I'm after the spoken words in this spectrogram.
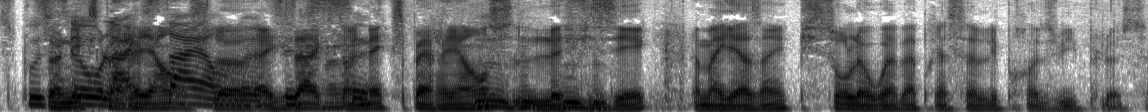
tu pousses ça au lifestyle. là. exact. c'est une expérience, le physique, le magasin, puis sur le web, après ça, les produits plus.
